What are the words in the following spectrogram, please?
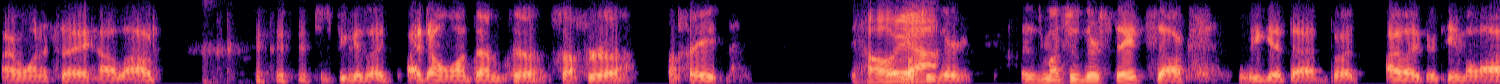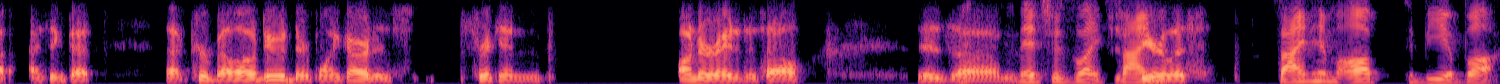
I want to say out loud, just because I I don't want them to suffer a, a fate. Oh yeah. As much as, their, as much as their state sucks, we get that, but I like their team a lot. I think that that Curbelo dude, their point guard, is freaking underrated as hell is um, Mitch is like sign, fearless. Sign him up to be a buck.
